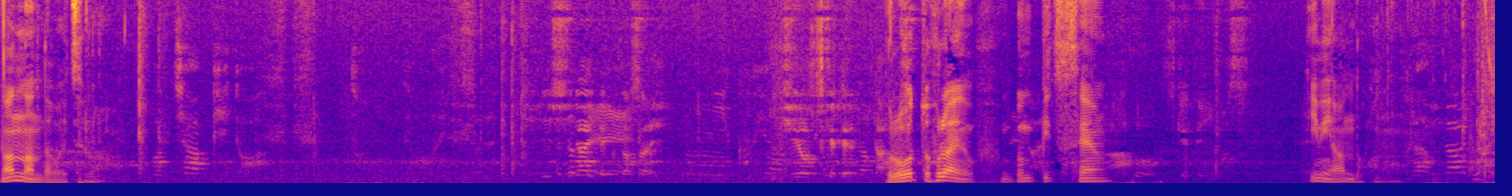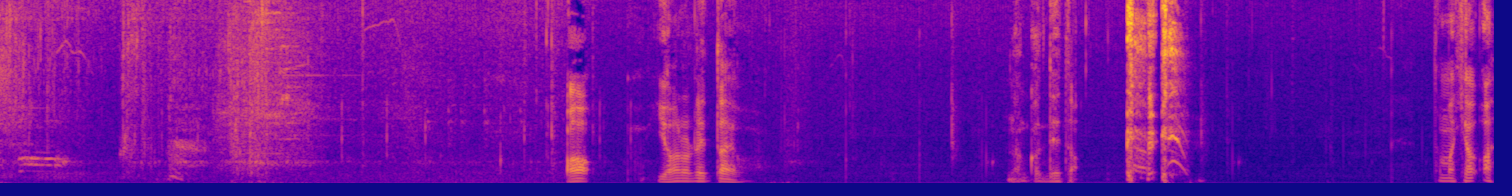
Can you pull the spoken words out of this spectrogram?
何なんだあいつら。気にしないでください。気をつけて。グロートフライの分泌線意味あんのかな？あやられたよ。なんか出た。弾100あ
